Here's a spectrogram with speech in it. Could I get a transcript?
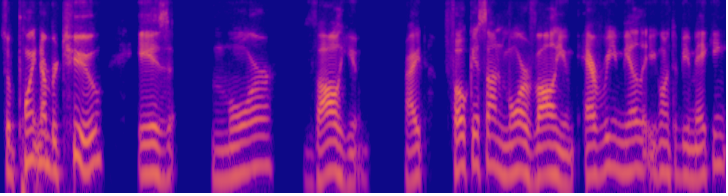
So point number two is more volume right focus on more volume. Every meal that you're going to be making,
